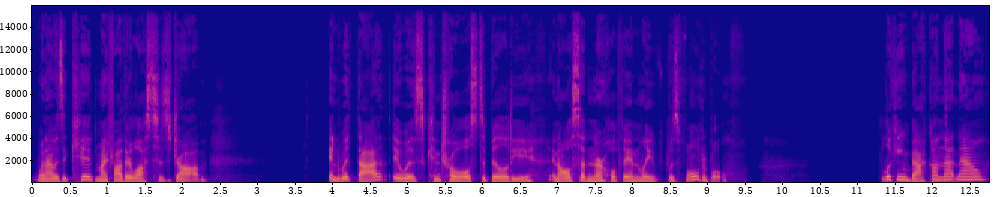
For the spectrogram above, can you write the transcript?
when I was a kid, my father lost his job. And with that, it was control, stability, and all of a sudden our whole family was vulnerable. Looking back on that now,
